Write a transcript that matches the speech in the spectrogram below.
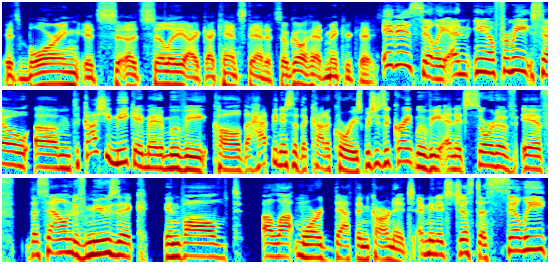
It's boring. It's it's silly. I, I can't stand it. So go ahead, make your case. It is silly. And, you know, for me, so um, Takashi Miike made a movie called The Happiness of the Katakuris, which is a great movie. And it's sort of if the sound of music involved a lot more death and carnage. I mean, it's just a silly,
